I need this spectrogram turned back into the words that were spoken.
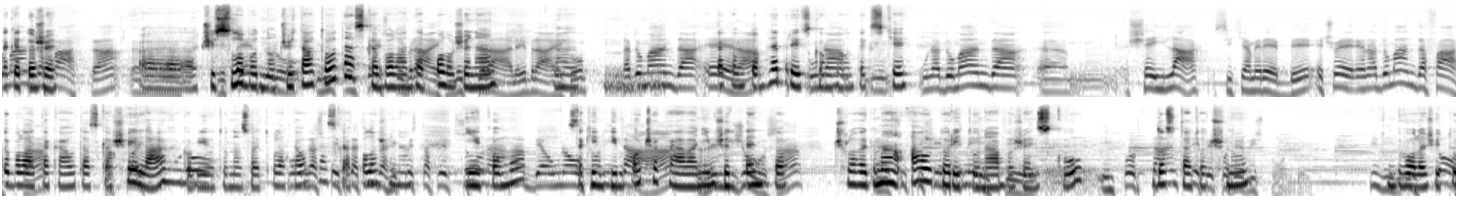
Takéto, že eh, či slobodno, či táto otázka bola položená eh, v takomto hebrejskom kontexte. To bola taká otázka Sheila, ako by ju to nazvali. To bola tá otázka položená niekomu s takým tým očakávaním, že tento človek má autoritu náboženskú, dostatočnú, dôležitú,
